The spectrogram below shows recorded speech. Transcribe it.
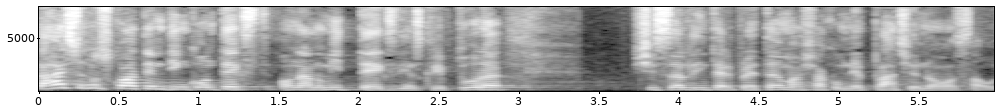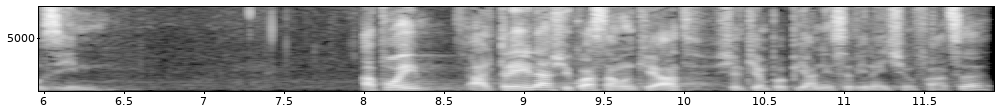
Dar hai să nu scoatem din context un anumit text din Scriptură și să-l interpretăm așa cum ne place nouă să auzim. Apoi, al treilea, și cu asta am încheiat, și îl chem pe pianist să vină aici în față,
